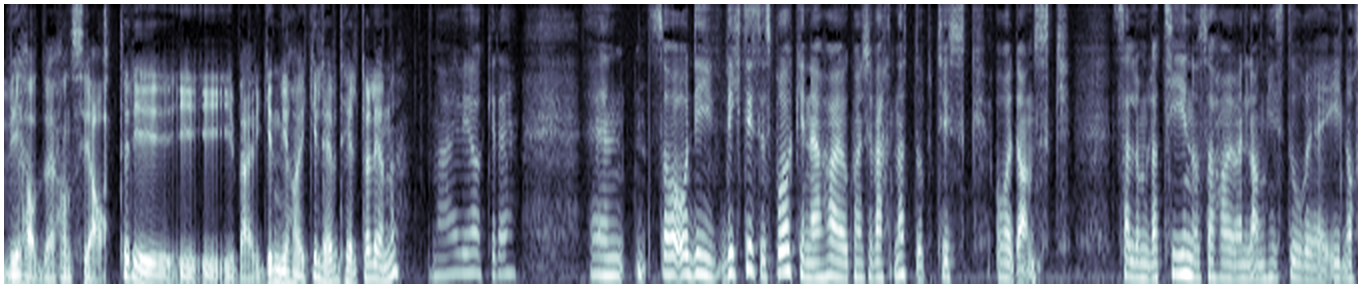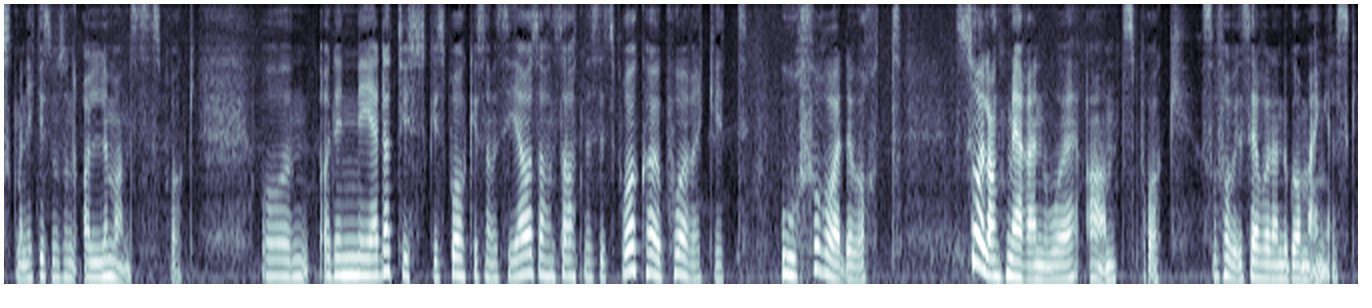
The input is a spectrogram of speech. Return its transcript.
Vi hadde hanseater i, i, i, Bergen. Vi har ikke levd helt alene? Nei, vi har ikke det. Eh, så, og de viktigste språkene har jo kanskje vært nettopp tysk og dansk. Selv om latin også har jo en lang historie i norsk, men ikke som sånn allemannsspråk. Og, og det nedertyske språket, som vi sier, altså hansatenes sitt språk, har jo påvirket ordforrådet vårt så langt mer enn noe annet språk. Så får vi se hvordan det går med engelsk.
